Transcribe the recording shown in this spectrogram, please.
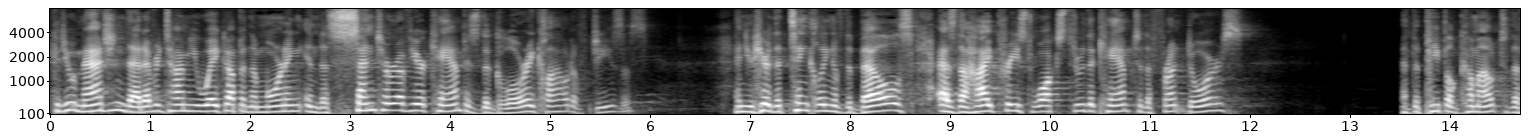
Could you imagine that every time you wake up in the morning, in the center of your camp is the glory cloud of Jesus? and you hear the tinkling of the bells as the high priest walks through the camp to the front doors. And the people come out to the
